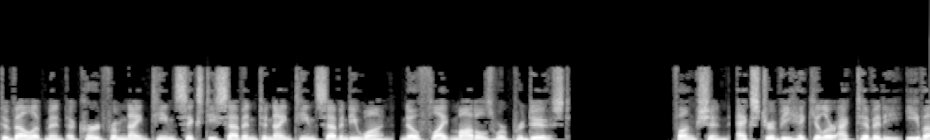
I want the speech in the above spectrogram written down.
development occurred from 1967 to 1971. No flight models were produced. Function: extravehicular activity (EVA).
